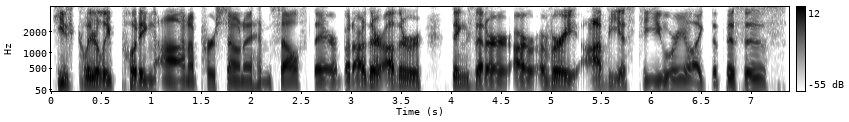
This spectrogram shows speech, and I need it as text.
he's clearly putting on a persona himself there but are there other things that are, are, are very obvious to you where you're like that this is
